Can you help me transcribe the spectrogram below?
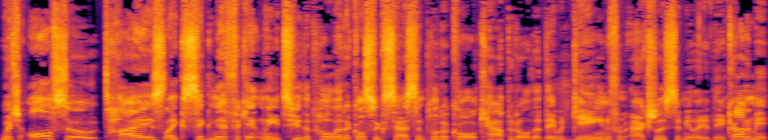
which also ties like significantly to the political success and political capital that they would gain from actually stimulating the economy.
